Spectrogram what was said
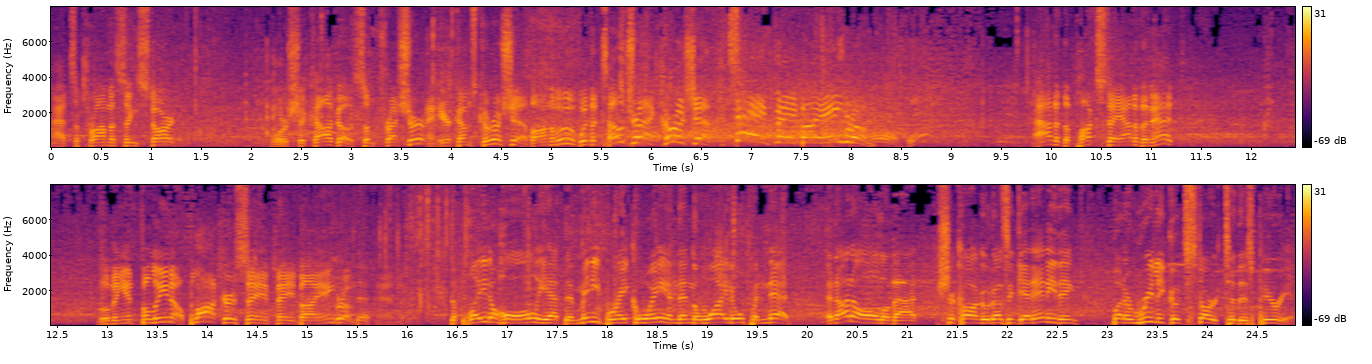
That's a promising start for Chicago. Some pressure, and here comes Kurashev on the move with a toe drag. Kurashev, save made by Ingram. How did the puck stay out of the net? Moving in Foligno, blocker save made by Ingram. The play to Hall, he had the mini breakaway and then the wide open net. And out of all of that, Chicago doesn't get anything but a really good start to this period.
